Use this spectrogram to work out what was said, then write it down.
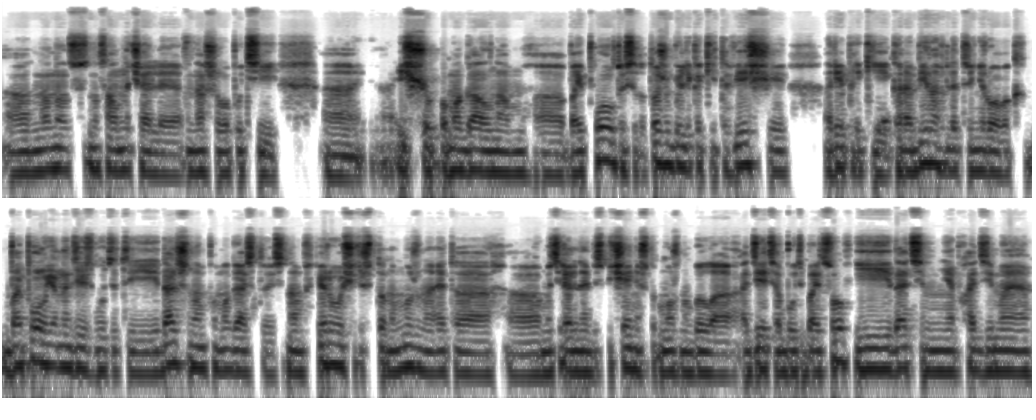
на, на самом начале нашего пути, еще помогал нам Байпол, то есть это тоже были какие-то вещи, реплики карабинов для тренировок. Байпол, я надеюсь, будет и дальше нам помогать. То есть нам в первую очередь, что нам нужно, это материальное обеспечение, чтобы можно было одеть, обуть бойцов и дать им необходимое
